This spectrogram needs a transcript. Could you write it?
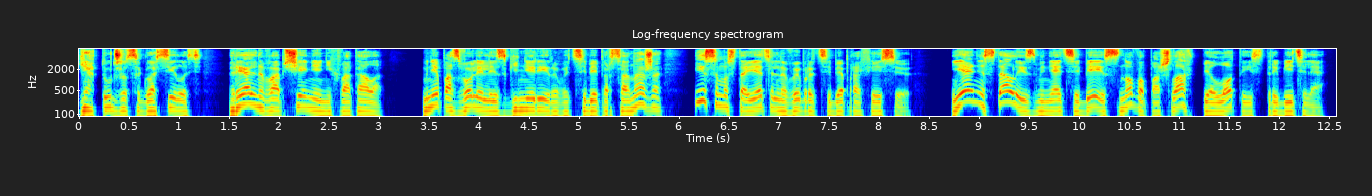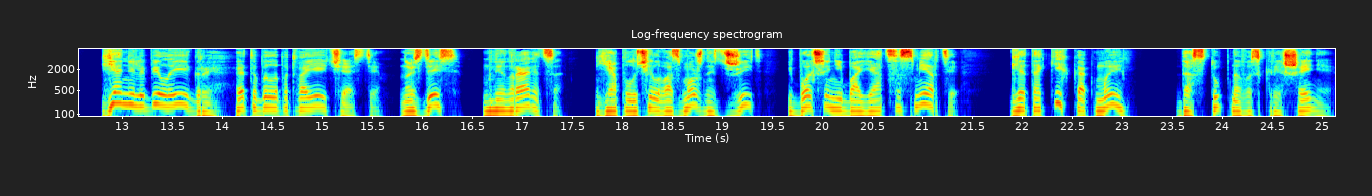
Я тут же согласилась, реального общения не хватало. Мне позволили сгенерировать себе персонажа и самостоятельно выбрать себе профессию. Я не стала изменять себе и снова пошла в пилоты истребителя. Я не любила игры, это было по твоей части. Но здесь мне нравится. Я получила возможность жить, и И больше не бояться смерти. Для таких, как мы, доступно воскрешение.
